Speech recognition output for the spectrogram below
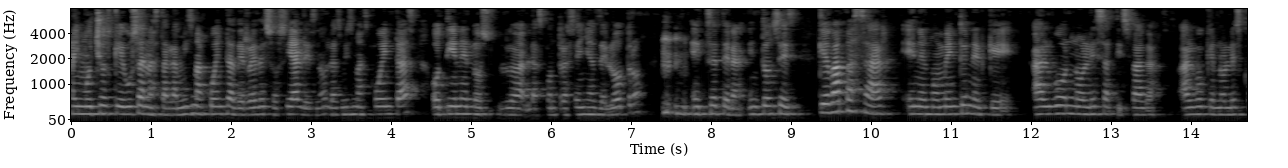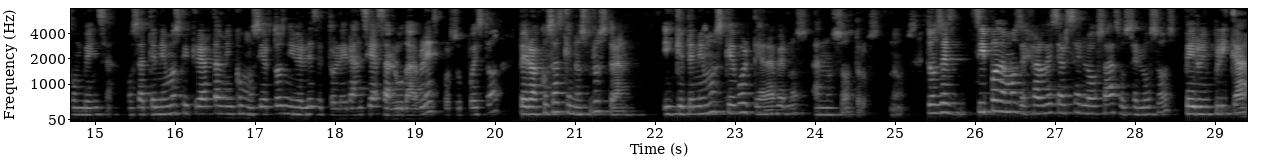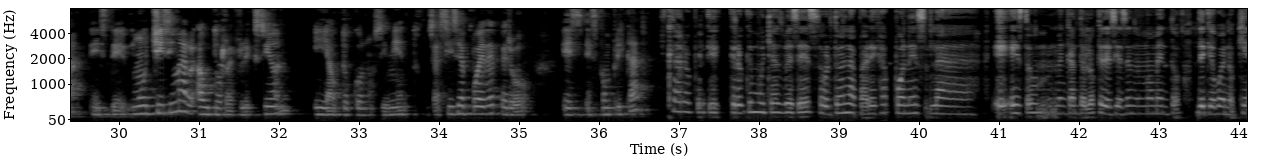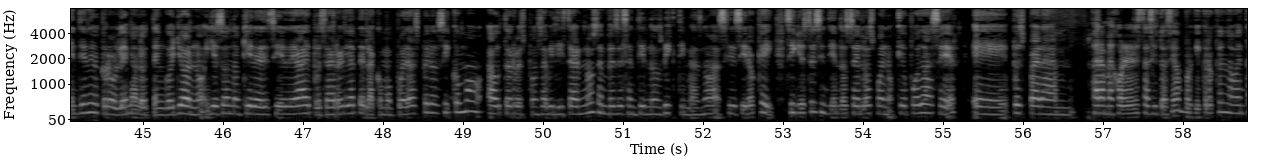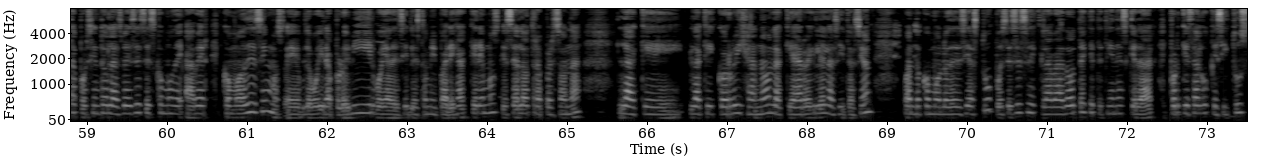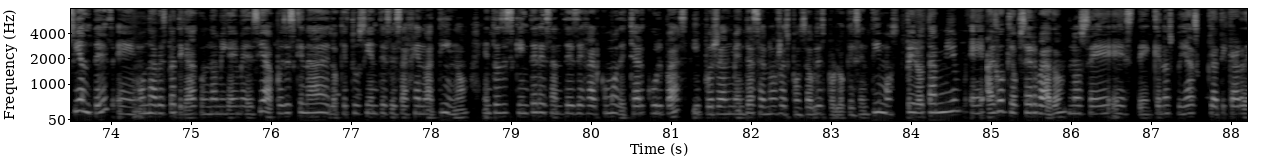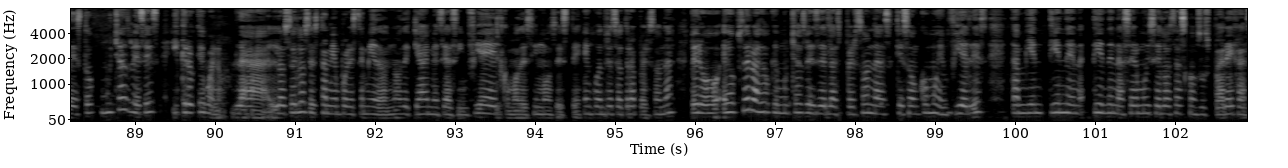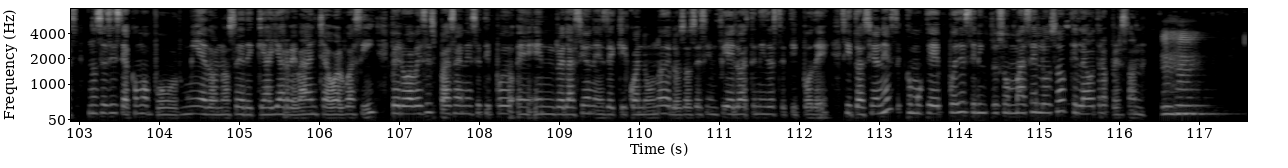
hay muchos que usan hasta la misma cuenta de redes sociales, ¿no? Las mismas cuentas o tienen los, la, las contraseñas del otro, etcétera. Entonces, ¿qué va a pasar en el momento en el que algo no les satisfaga, algo que no les convenza. O sea, tenemos que crear también como ciertos niveles de tolerancia saludables, por supuesto, pero a cosas que nos frustran y que tenemos que voltear a vernos a nosotros, ¿no? Entonces, sí podemos dejar de ser celosas o celosos, pero implica este, muchísima autorreflexión y autoconocimiento. O sea, sí se puede, pero es, es complicado. Claro, porque creo que muchas veces, sobre todo en la pareja, pones la... E, esto me encantó lo que decías en un momento, de que, bueno, quien tiene el problema lo tengo yo, ¿no? Y eso no quiere decir de, ay, pues arréglatela como puedas, pero sí como autorresponsabilizarnos en vez de sentirnos víctimas, ¿no? Así decir, ok, si yo estoy sintiendo celos, bueno, ¿qué puedo hacer? Eh, pues para para mejorar esta situación, porque creo que el 90% de las veces es como de, a ver, como decimos, eh, lo voy a ir a prohibir, voy a decirle esto a mi pareja, queremos que sea la otra persona la que, la que corrija, ¿no? La que arregle la situación, cuando como lo decías tú, pues es ese clavadote que te tienes que dar, porque es algo que si tú sientes, eh, una vez platicaba con una amiga y me decía, pues es que nada de lo que tú sientes es ajeno a ti, ¿no? Entonces, qué interesante es dejar como de echar culpas y pues realmente hacernos responsables por lo que sentimos. Pero también eh, algo que he observado, no sé, es este, que nos pudieras platicar de esto. Muchas veces, y creo que bueno, la, los celos es también por este miedo, ¿no? De que, ay, me seas infiel, como decimos, este, encuentres a otra persona. Pero he observado que muchas veces las personas que son como infieles también tienden, tienden a ser muy celosas con sus parejas. No sé si sea como por miedo, no sé, de que haya revancha o algo así, pero a veces pasa en ese tipo, eh, en relaciones, de que cuando uno de los dos es infiel o ha tenido este tipo de situaciones, como que puede ser incluso más celoso que la otra persona.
